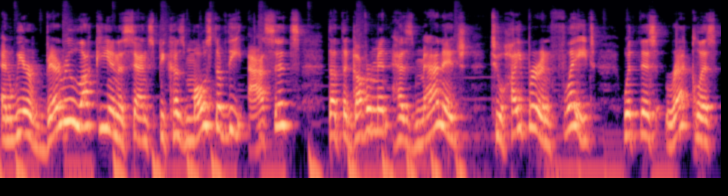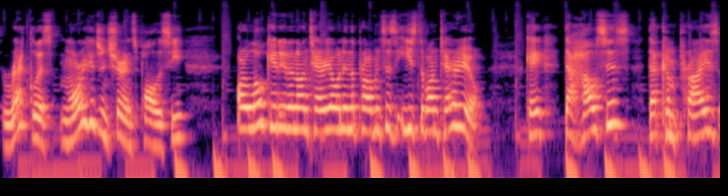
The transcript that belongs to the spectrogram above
And we are very lucky in a sense because most of the assets that the government has managed to hyperinflate with this reckless, reckless mortgage insurance policy are located in Ontario and in the provinces east of Ontario. Okay, the houses that comprise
